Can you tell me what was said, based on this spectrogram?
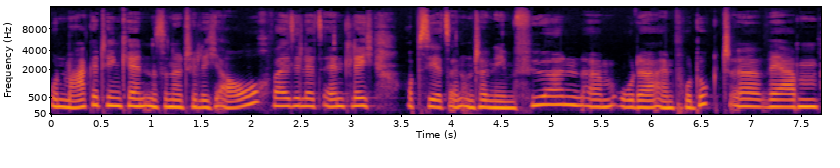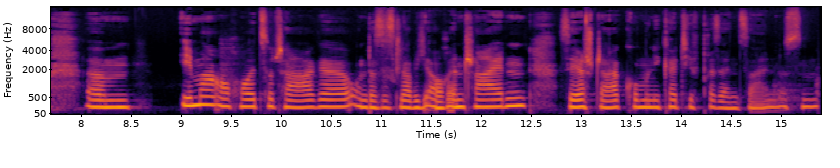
und Marketingkenntnisse natürlich auch, weil sie letztendlich, ob sie jetzt ein Unternehmen führen ähm, oder ein Produkt äh, werben, ähm, immer auch heutzutage, und das ist, glaube ich, auch entscheidend, sehr stark kommunikativ präsent sein müssen.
